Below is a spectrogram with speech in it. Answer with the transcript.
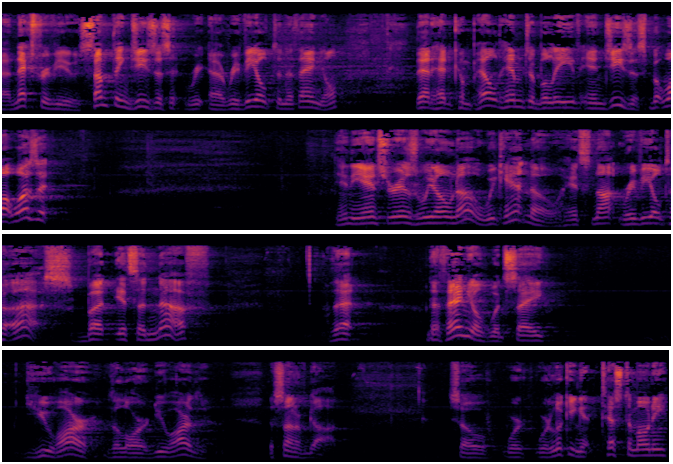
uh, next review, something Jesus re, uh, revealed to Nathanael that had compelled him to believe in Jesus. But what was it? And the answer is we don't know. We can't know. It's not revealed to us. But it's enough that Nathanael would say, you are the Lord. You are the, the Son of God. So we're, we're looking at testimony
